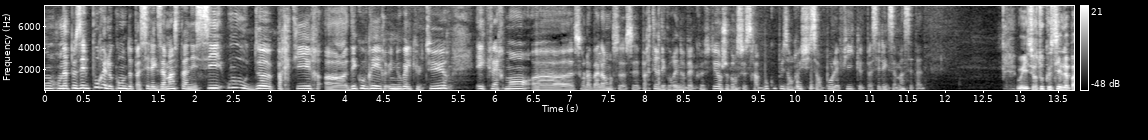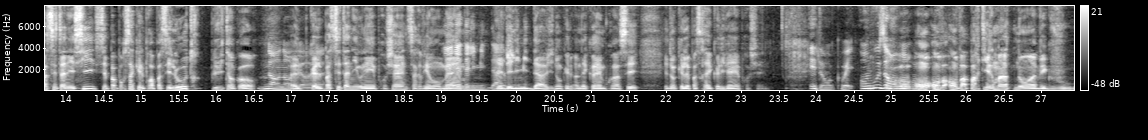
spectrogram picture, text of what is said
on- on a pesé le pour et le contre de passer l'examen cette année-ci ou de partir euh, découvrir une nouvelle culture. Et clairement, euh, sur la balance, c'est partir découvrir une nouvelle culture. Je pense que ce sera beaucoup plus enrichissant pour les filles que de passer l'examen cette année. Oui, surtout que si elle le passe cette année-ci, c'est pas pour ça qu'elle pourra passer l'autre plus vite encore. Non, non, Elle- Qu'elle passe cette année ou l'année prochaine, ça revient au a- il y a même. des limites Il y a d'âge. des limites d'âge, donc elle- on est quand même coincé. Et donc elle le passera avec Olivia l'année prochaine. Et donc, oui, on vous en. on, on- on va, on va partir maintenant avec vous.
